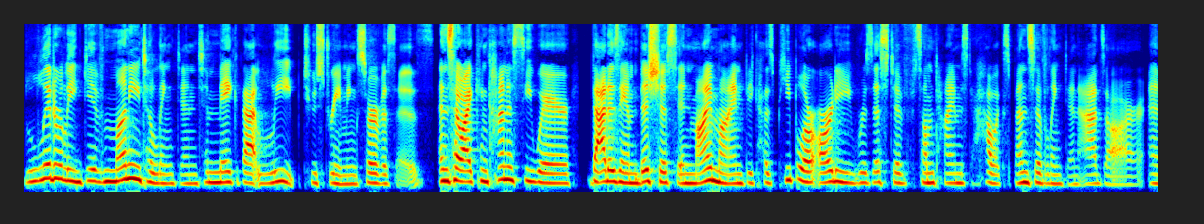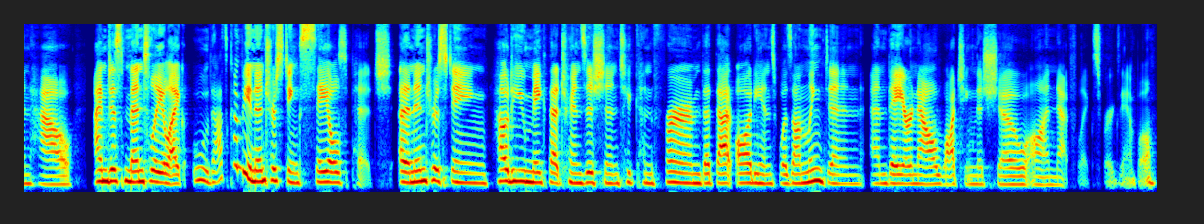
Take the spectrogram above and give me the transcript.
literally give money to LinkedIn to make that leap to streaming services. And so I can kind of see where that is ambitious in my mind because people are already resistive sometimes to how expensive LinkedIn ads are and how I'm just mentally like, ooh, that's going to be an interesting sales pitch. An interesting, how do you make that transition to confirm that that audience was on LinkedIn and they are now watching this show on Netflix, for example?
